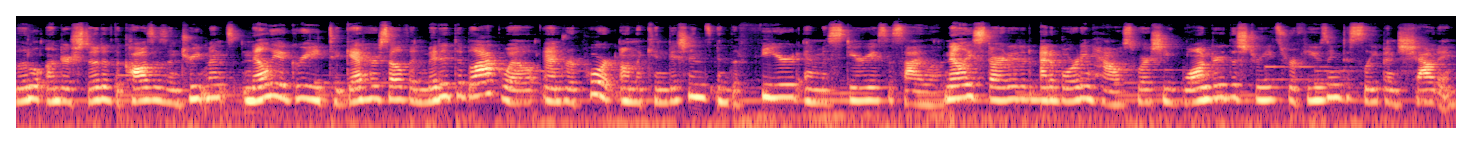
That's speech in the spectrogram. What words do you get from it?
little understood of the causes and treatments, Nellie agreed to get herself admitted to Blackwell and report on the conditions in the feared and mysterious asylum. Nellie started at a boarding house where she wandered the streets, refusing to sleep and shouting.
